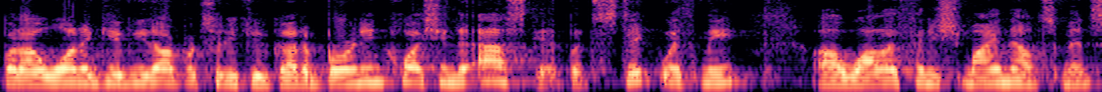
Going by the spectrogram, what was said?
but I want to give you the opportunity if you've got a burning question to ask it, but stick with me, uh, while I finish my announcements.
